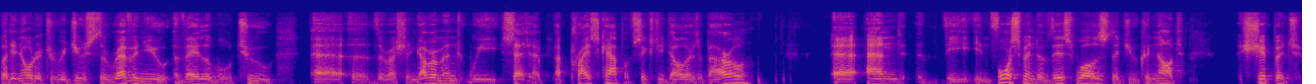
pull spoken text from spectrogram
but in order to reduce the revenue available to uh, uh, the Russian government, we set a price cap of $60 a barrel. And the enforcement of this was that you cannot ship it,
